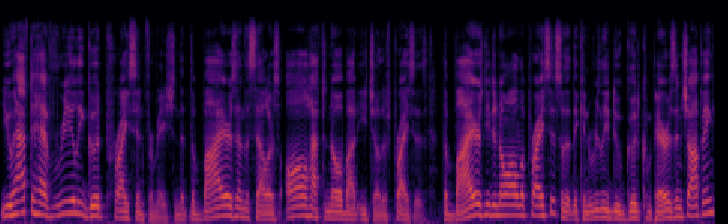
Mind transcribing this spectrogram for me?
you have to have really good price information, that the buyers and the sellers all have to know about each other's prices. The buyers need to know all the prices so that they can really do good comparison shopping,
